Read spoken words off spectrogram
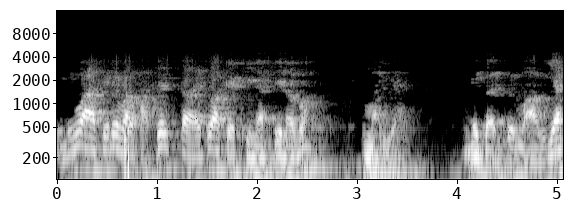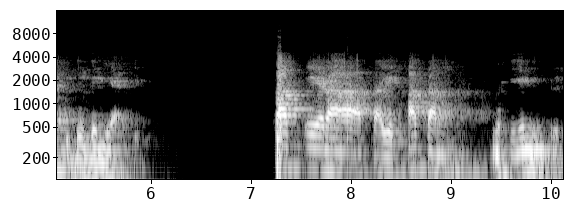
Ini akhirnya walhasil setelah itu ada dinasti Nabi Umayyah. Ini Batu Muawiyah dipimpin Yazid. Pas era Sayyid Hasan mestinya mimpin.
